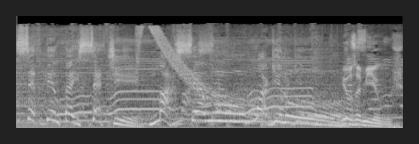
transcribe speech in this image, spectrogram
77 Marcelo Magno. Meus amigos,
